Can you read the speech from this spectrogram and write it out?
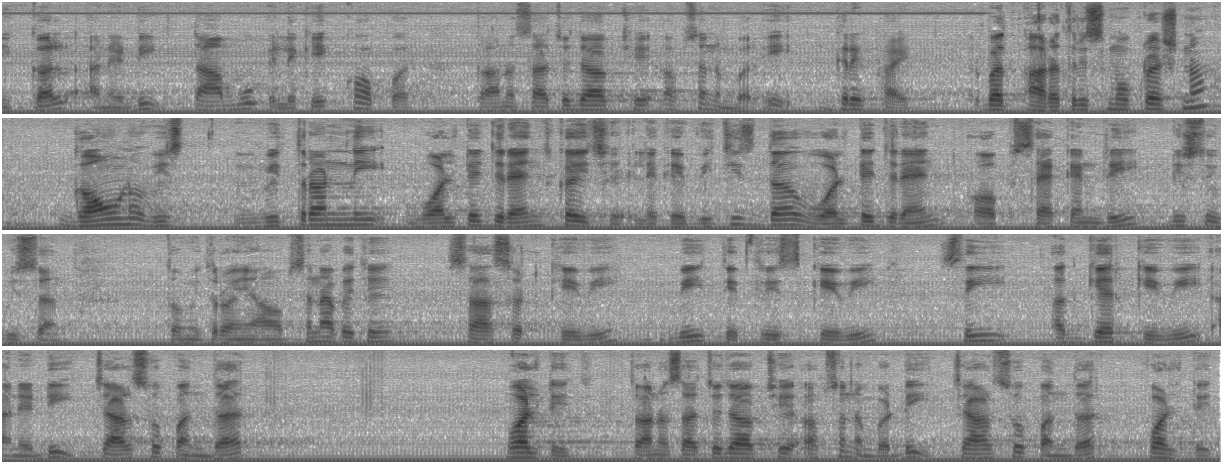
nickel અને ડી તાંબુ એટલે કે કોપર. તો આનો સાચો જવાબ છે ઓપ્શન નંબર એ, ગ્રેફાઇટ. ત્યારબાદ આડત્રીસમો પ્રશ્ન, ગૌણ વિતરણની વોલ્ટેજ રેન્જ કઈ છે? એટલે કે which is the voltage range of secondary distribution તો મિત્રો અહીંયા ઓપ્શન આપે છે સાસઠ કેવી બી તેત્રીસ કેવી સી અગિયાર કેવી અને ડી ચારસો પંદર વોલ્ટેજ તો આનો સાચો જવાબ છે ઓપ્શન નંબર ડી ચારસો પંદર વોલ્ટેજ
